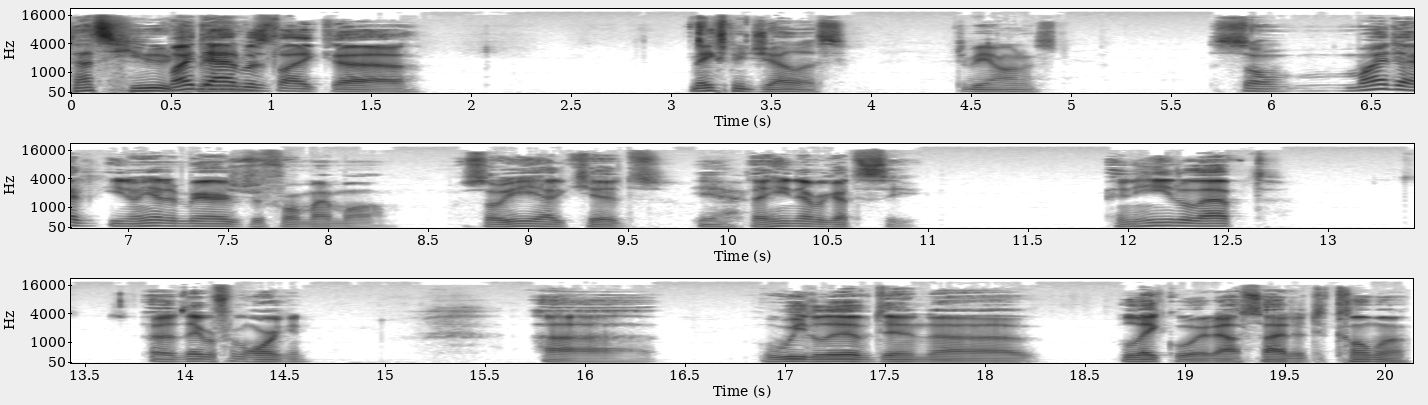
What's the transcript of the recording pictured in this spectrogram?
that's huge. my dad was like. Uh, makes me jealous, to be honest. So my dad, you know, he had a marriage before my mom, so he had kids Yeah. that he never got to see, and he left. Uh, they were from Oregon. Uh, we lived in uh, Lakewood, outside of Tacoma,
